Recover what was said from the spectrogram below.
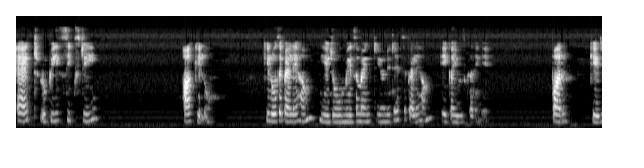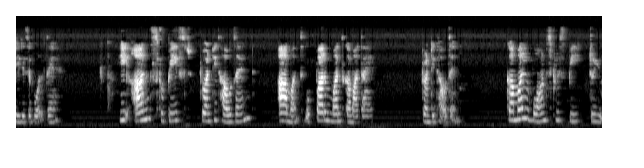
at rupees sixty a kilo kilo से पहले हम ये जो मेज़रमेंट यूनिट है इससे पहले हम ए का यूज़ करेंगे पर के जी जिसे बोलते हैं। He earns rupees twenty thousand a month वो पर मंथ कमाता है twenty thousand Kamal wants to speak to you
